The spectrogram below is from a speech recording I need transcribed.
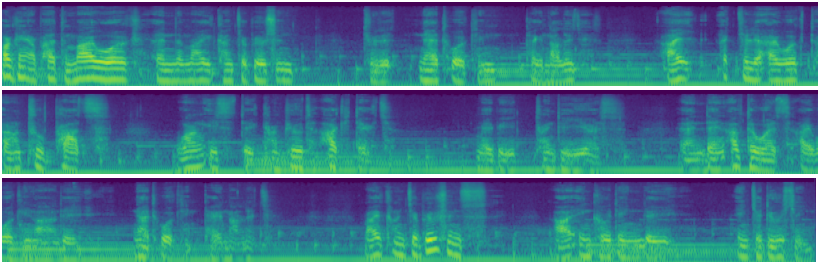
talking about my work and my contribution to the networking technologies. I actually I worked on two parts. One is the computer architecture, maybe 20 years. And then afterwards, I working on the networking technology. My contributions are including the introducing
